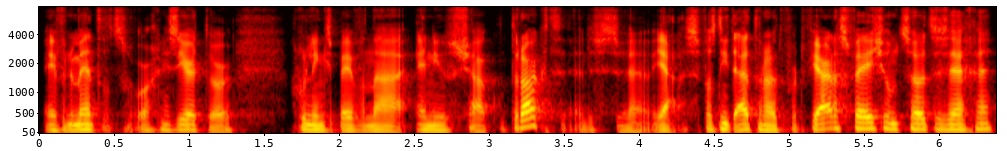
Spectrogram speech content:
evenement dat was georganiseerd door GroenLinks, PvdA en Nieuw Sociaal Contract. Eh, dus eh, ja, ze was niet uitgenodigd voor het verjaardagsfeestje, om het zo te zeggen.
